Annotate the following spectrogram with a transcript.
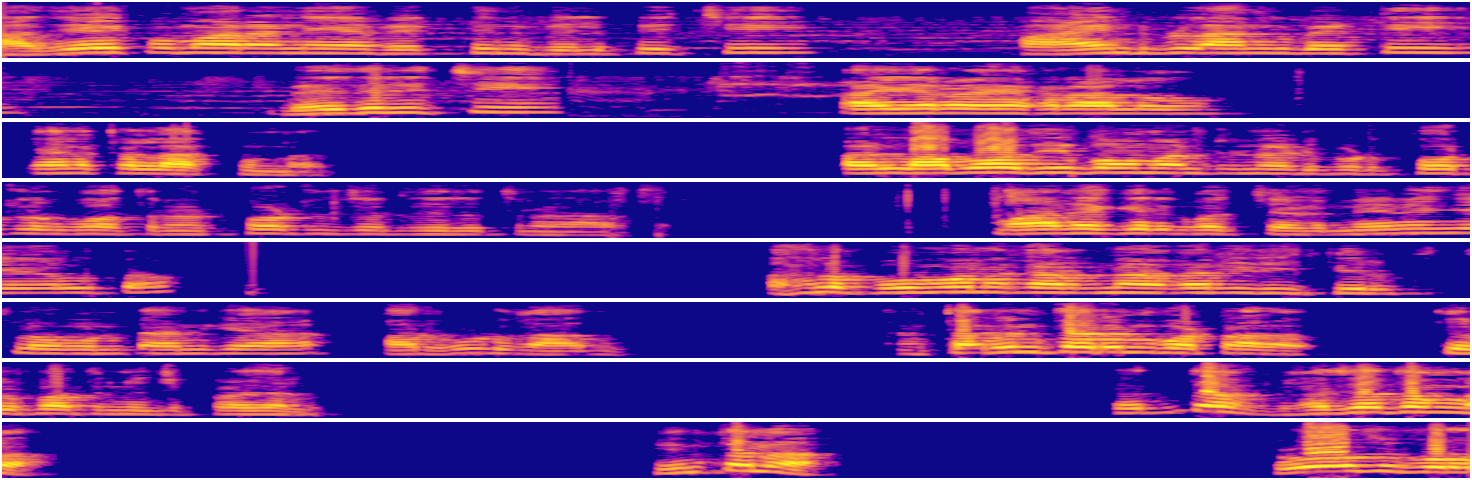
అజయ్ కుమార్ అనే వ్యక్తిని పిలిపించి పాయింట్ బ్లాంక్ పెట్టి బెదిరించి ఆ ఇరవై ఎకరాలు వెనక లాక్కున్నారు. వాళ్ళు అబో దీపం అంటున్నాడు ఇప్పుడు కోర్టులకు పోతున్నాడు కోర్టుల చుట్టూ తిరుగుతున్నాడు అతను. మా దగ్గరికి వచ్చాడు. మేమేం చేయగలుగుతాం? అసలు పూమన కరుణాకర్ ఈ తిరుపతిలో ఉండటానికి అర్హుడు కాదు. తరిమి తరిమి కొట్టాలి తిరుపతి నుంచి ప్రజలు. పెద్ద గజ దొంగ ఇంతనా? రోజు బుర్ర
